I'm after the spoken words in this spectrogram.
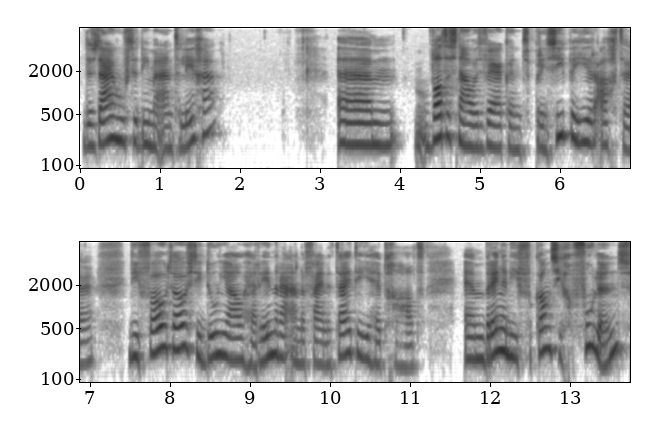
dus daar hoeft het niet meer aan te liggen. Um, wat is nou het werkend principe hierachter? Die foto's die doen jou herinneren aan de fijne tijd die je hebt gehad en brengen die vakantiegevoelens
